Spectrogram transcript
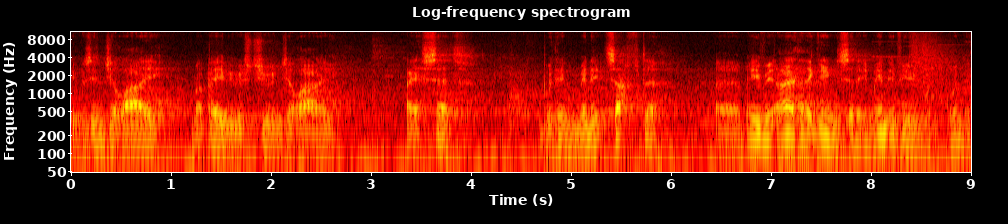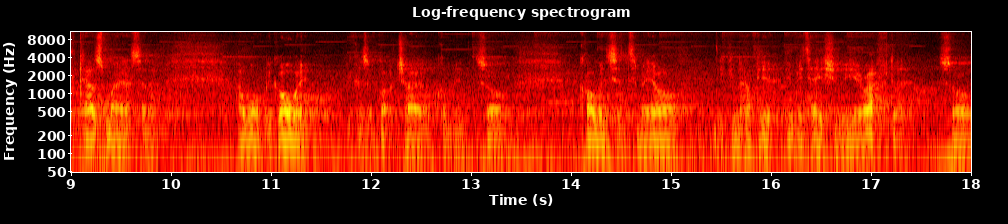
It was in July, my baby was due in July. I said within minutes after. Um, even, I, I think he even said it in an interview when, when with Kazmai, I said, I won't be going because I've got a child coming. So Colin said to me, oh, you can have your invitation the year after. So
